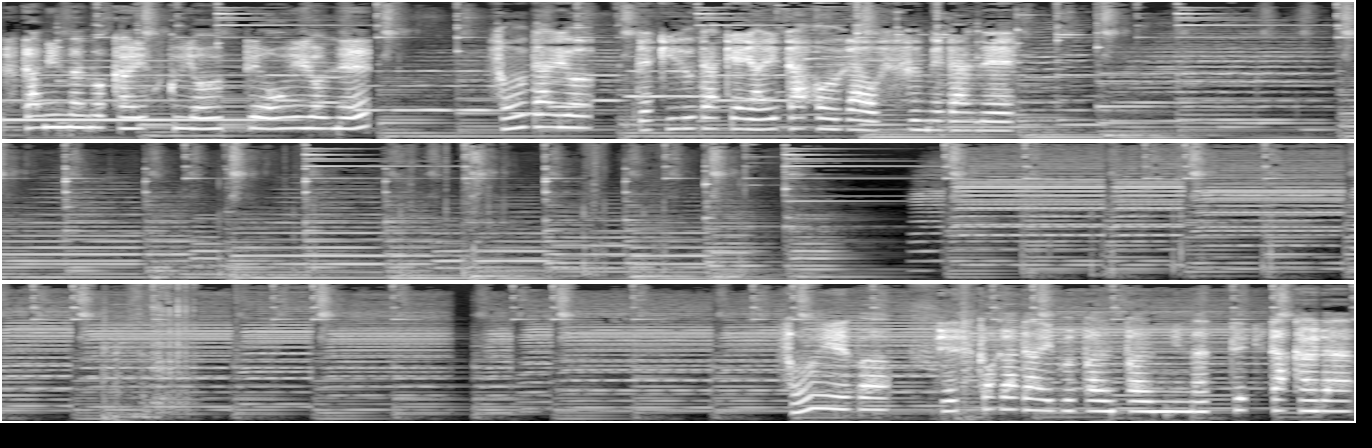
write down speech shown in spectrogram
スタミナの回復量って多いよねそうだよ、できるだけ焼いた方がおすすめだね。そういえば、チェストがだいぶパンパンになってきたから、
